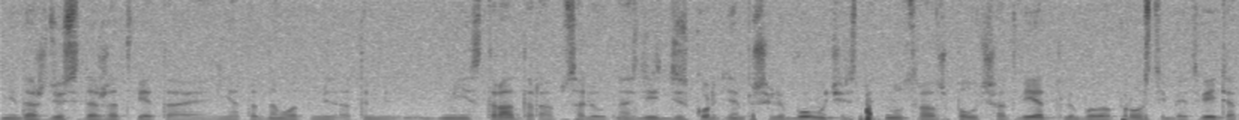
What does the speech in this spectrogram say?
не дождешься даже ответа ни от одного от адми- администратора абсолютно. Здесь в Discord е напиши любому, через 5 минут сразу же получишь ответ, любой вопрос тебе ответят.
